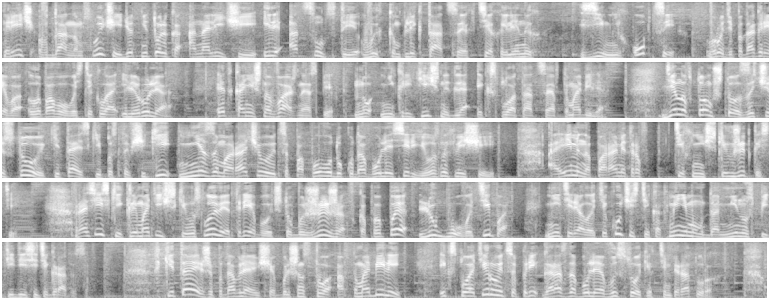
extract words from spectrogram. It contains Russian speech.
Речь в данном случае идет не только о наличии или отсутствии в их комплектациях тех или иных зимних опций, вроде подогрева лобового стекла или руля, это, конечно, важный аспект, но не критичный для эксплуатации автомобиля. Дело в том, что зачастую китайские поставщики не заморачиваются по поводу куда более серьезных вещей, а именно параметров технических жидкостей. Российские климатические условия требуют, чтобы жижа в КПП любого типа не теряла текучести как минимум до минус 50 градусов. В Китае же подавляющее большинство автомобилей эксплуатируется при гораздо более высоких температурах.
